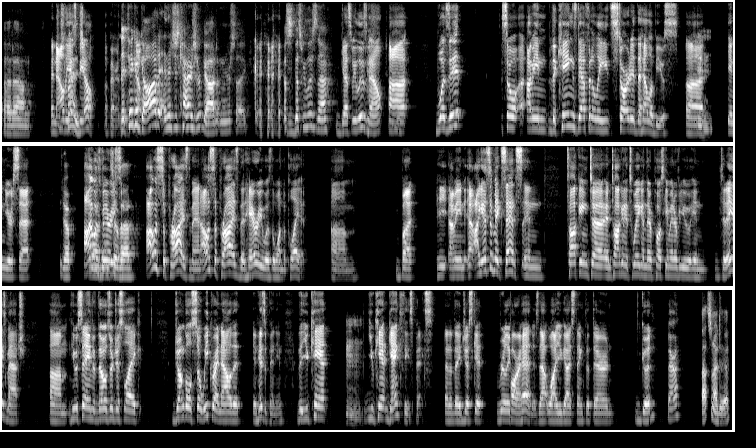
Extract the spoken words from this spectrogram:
But um, And now the cringe. SPL. apparently. They pick a god and it just counters your god, and you're just like, guess, guess we lose now. Guess we lose now. Uh, was it? So I mean, the Kings definitely started the hel abuse uh, in your set. Yep. I was very so su- bad. I was surprised, man. I was surprised that Harry was the one to play it. Um, but he, I mean, I guess it makes sense in talking to and talking to Twig in their post game interview in today's match. Um, he was saying that those are just like jungle's so weak right now that, in his opinion, that you can't you can't gank these picks and that they just get really far ahead. Is that why you guys think that they're good, Barra? That's an idea.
